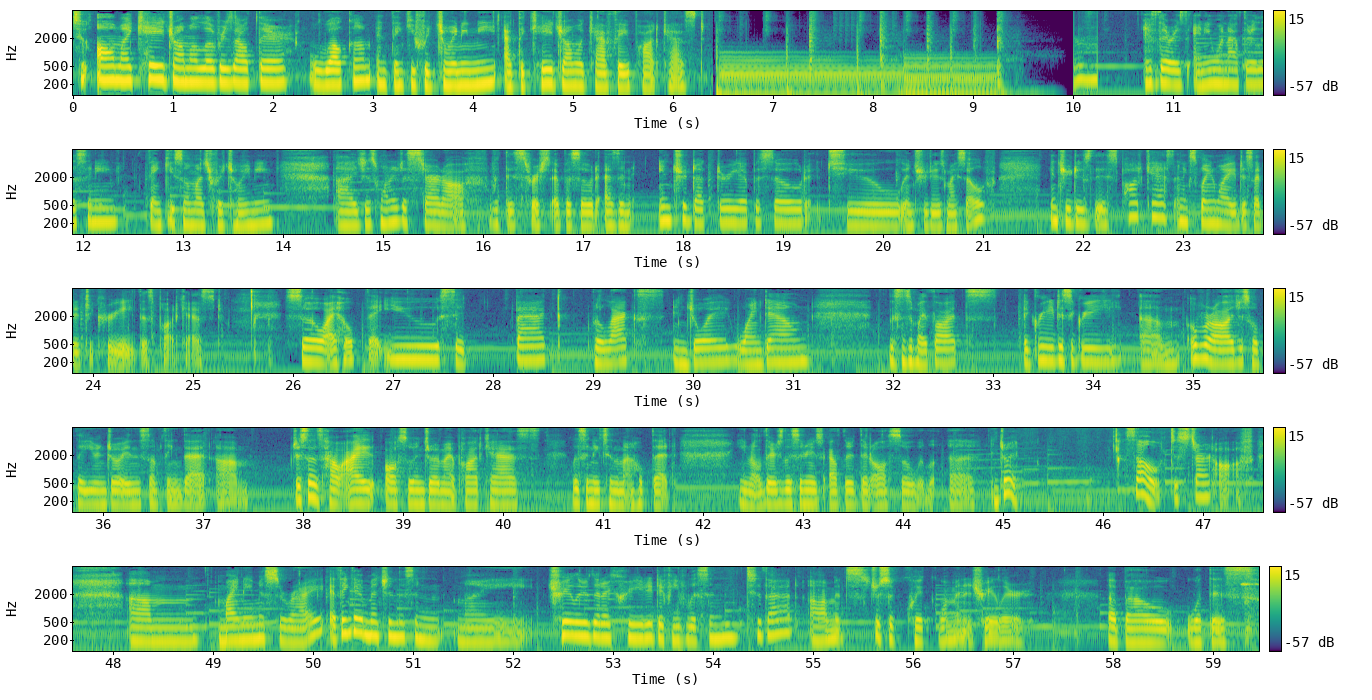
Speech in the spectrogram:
To all my K drama lovers out there, welcome and thank you for joining me at the K Drama Cafe podcast. If there is anyone out there listening, thank you so much for joining. I just wanted to start off with this first episode as an introductory episode to introduce myself, introduce this podcast, and explain why I decided to create this podcast. So I hope that you sit back, relax, enjoy, wind down, listen to my thoughts, agree, disagree. Um, overall, I just hope that you enjoy and something that, um, just as how I also enjoy my podcasts, listening to them, I hope that, you know, there's listeners out there that also would uh, enjoy. So, to start off, um, my name is Sarai. I think I mentioned this in my trailer that I created. If you've listened to that, um, it's just a quick one minute trailer about what this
